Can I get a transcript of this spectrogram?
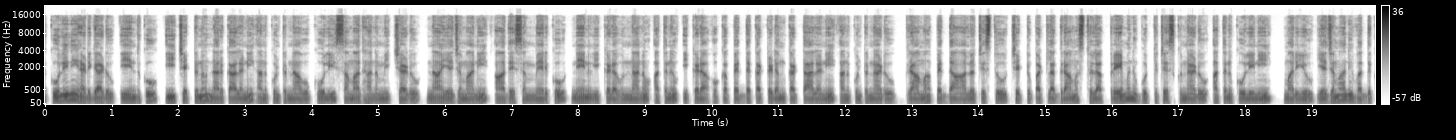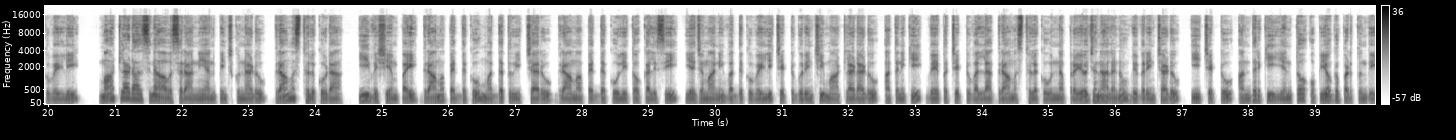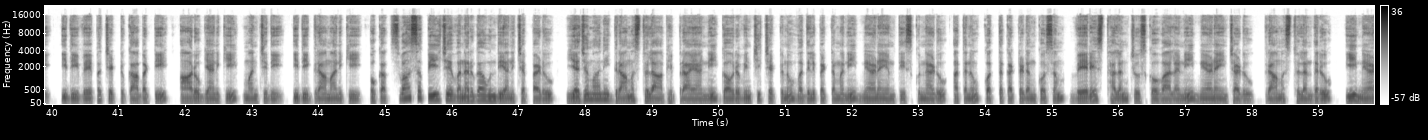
కూలీని అడిగాడు ఎందుకు? ఈ చెట్టును నరకాలని అనుకుంటున్నావు. కూలీ సమాధానం ఇచ్చాడు. నా యజమాని ఆదేశం మేరకు నేను ఇక్కడ ఉన్నాను. అతను ఇక్కడ ఒక పెద్ద కట్టడం కట్టాలని అనుకుంటున్నాడు. గ్రామ పెద్ద ఆలోచిస్తూ చెట్టు పట్ల గ్రామస్థుల ప్రేమను గుర్తు చేసుకున్నాడు. అతను కూలీని మరియు యజమాని వద్దకు వెళ్ళి మాట్లాడాల్సిన అవసరాన్ని అనిపించుకున్నాడు. గ్రామస్థులు కూడా ఈ విషయంపై గ్రామ పెద్దకు మద్దతు ఇచ్చారు. గ్రామ పెద్ద కూలీతో కలిసి యజమాని వద్దకు వెళ్ళి చెట్టు గురించి మాట్లాడాడు. అతనికి వేప చెట్టు వల్ల గ్రామస్థులకు ఉన్న ప్రయోజనాలను వివరించాడు. ఈ చెట్టు అందరికీ ఎంతో ఉపయోగపడుతుంది. ఇది వేప చెట్టు కాబట్టి ఆరోగ్యానికి మంచిది. ఇది గ్రామానికి ఒక శ్వాస పీల్చే వనరుగా ఉంది అని చెప్పాడు. యజమాని గ్రామస్థుల అభిప్రాయాన్ని గౌరవించి చెట్టును వదిలిపెట్టమని నిర్ణయం తీసుకున్నాడు. అతను కొత్త కట్టడం కోసం వేరే స్థలం చూసుకోవాలని నిర్ణయించాడు. గ్రామస్థులందరూ ఈ నిర్ణయం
